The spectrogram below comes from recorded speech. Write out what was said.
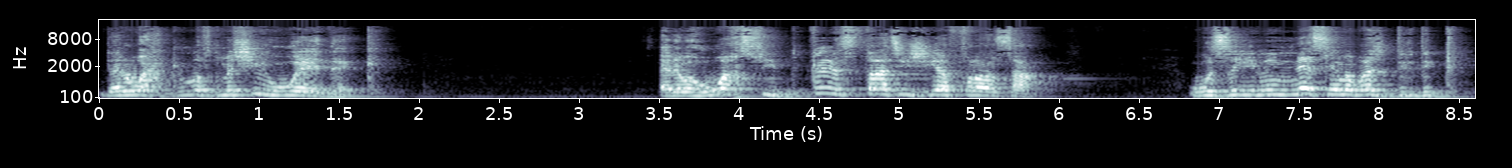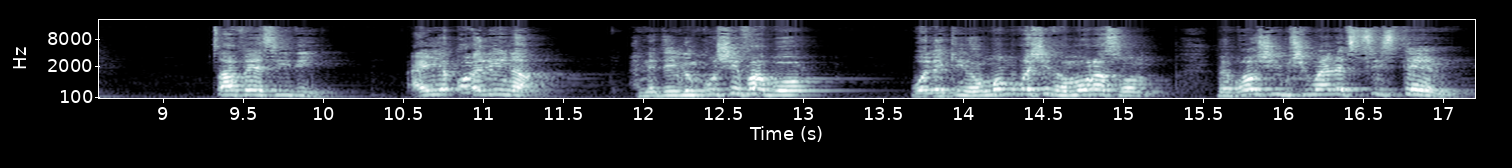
دار واحد اللفظ ماشي هو هذاك. أنا وهو خصو يبدل الاستراتيجية في فرنسا. ويزين للناس اللي ما بغاش دقدق. صافي يا سيدي. عيقوا علينا. حنا دايرين كلشي فابور. ولكن هما ما بغاوش يفهموا راسهم. ما بغاوش يمشيو معنا في ال système.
